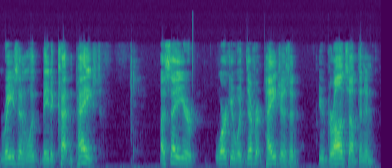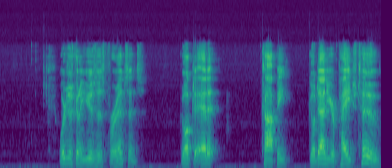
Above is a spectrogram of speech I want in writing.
reason would be to cut and paste. Let's say you're working with different pages and you're drawing something and we're just going to use this for instance. Go up to edit, copy, go down to your page two,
